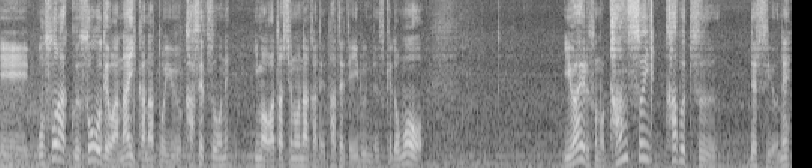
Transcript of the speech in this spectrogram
えー、おそらくそうではないかなという仮説をね今私の中で立てているんですけどもいわゆるその炭水化物ですよね。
